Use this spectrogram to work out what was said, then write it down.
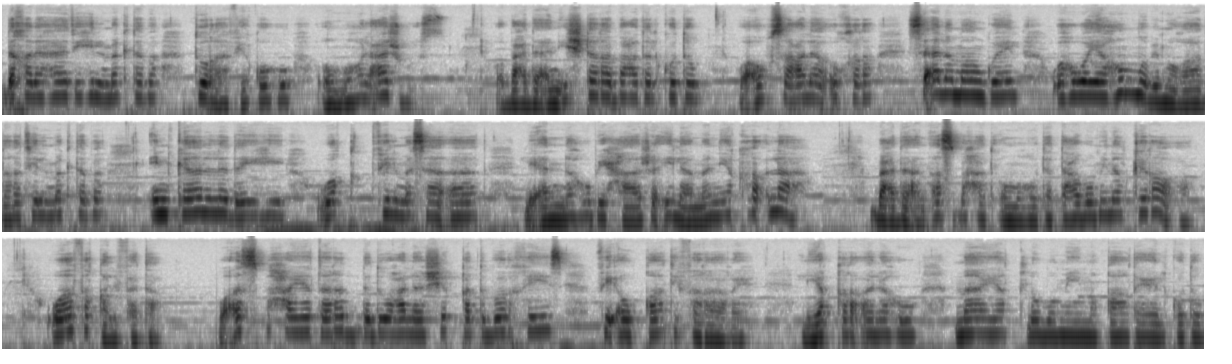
دخل هذه المكتبة ترافقه أمه العجوز. وبعد أن اشترى بعض الكتب وأوصى على أخرى سأل مانغويل وهو يهم بمغادرة المكتبة إن كان لديه وقت في المساءات لأنه بحاجة إلى من يقرأ له. بعد أن أصبحت أمه تتعب من القراءة وافق الفتى وأصبح يتردد على شقة بورخيس في أوقات فراغه ليقرأ له ما يطلب من مقاطع الكتب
